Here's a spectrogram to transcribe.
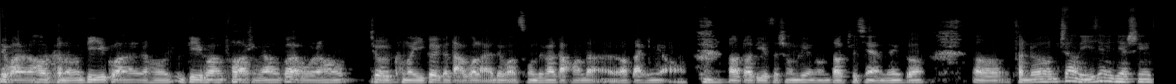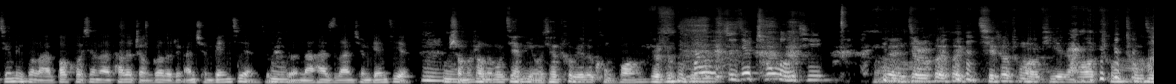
对吧？然后可能第一关，然后第一关碰到什么样的怪物，然后就可能一个一个打过来，对吧？从这边打黄疸，然后打疫苗，然后到第一次生病，到之前那个，呃，反正这样的一件一件事情经历过来，包括现在他的整个的这个安全边界，就是男孩子的安全边界，嗯，什么时候能够建立？我现在特别的恐慌，就是 他会直接冲楼梯。对，就是会会骑车冲楼梯，然后冲 冲进，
